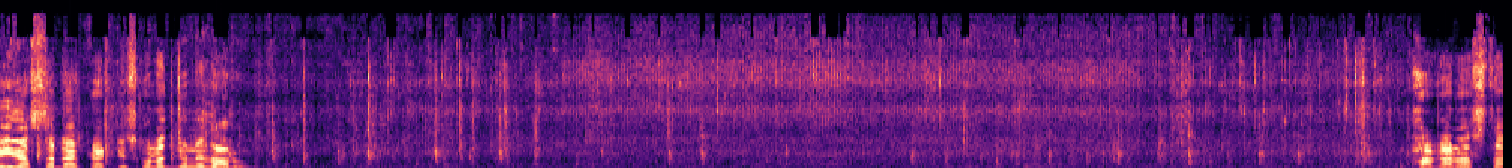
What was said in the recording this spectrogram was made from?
এই রাস্তাটায় প্র্যাকটিস করার জন্য দারুণ। ফাঁকা রাস্তা।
